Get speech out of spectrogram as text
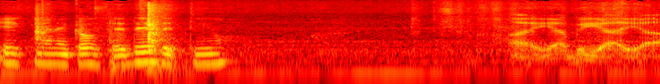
एक मैंने कहा उसे दे देती हूँ। आया भी आया।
